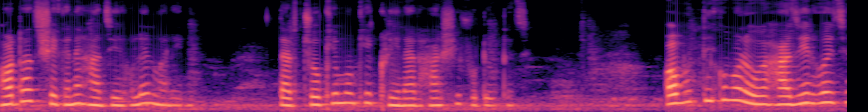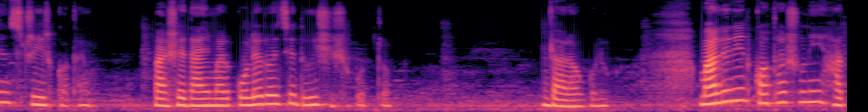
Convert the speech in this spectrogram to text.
হঠাৎ সেখানে হাজির হলেন মালিনী। তার চোখে মুখে ঘৃণার হাসি ফুটে উঠেছে। অবন্তী কুমারও হাজির হয়েছেন স্ত্রীর কথায়। পাশে দাইমার কোলে রয়েছে দুই শিশুপুত্র। দাঁড়াও গোলক। মালিনীর কথা শুনেই হাত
